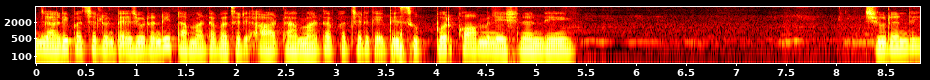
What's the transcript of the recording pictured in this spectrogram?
జాడి పచ్చడి ఉంటాయి చూడండి టమాటా పచ్చడి. ఆ టమాటా పచ్చడికి అయితే సూపర్ కాంబినేషన్ అండి. చూడండి.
